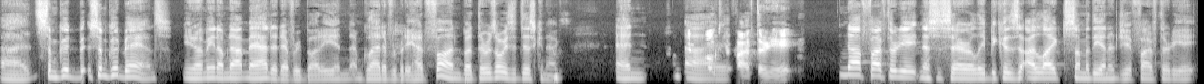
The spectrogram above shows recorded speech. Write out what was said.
Uh, some good some good bands, you know. what I mean, I'm not mad at everybody, and I'm glad everybody had fun, but there was always a disconnect. And uh, Five thirty eight. not 538 necessarily because I liked some of the energy at 538.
